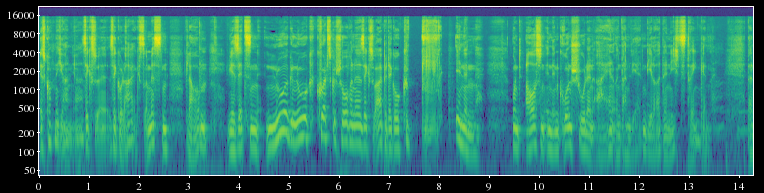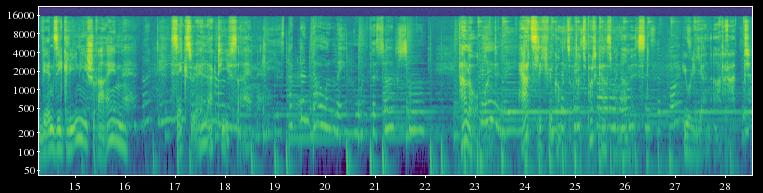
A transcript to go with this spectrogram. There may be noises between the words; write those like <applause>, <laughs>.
Es kommt nicht an, ja. Äh, säkulare Extremisten glauben, wir setzen nur genug kurzgeschorene SexualpädagogInnen und außen in den Grundschulen ein und dann werden die Leute nichts trinken. Dann werden sie klinisch rein sexuell aktiv sein. Hallo und herzlich willkommen zu unserem Podcast. Mein Name ist Julian Adrat.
